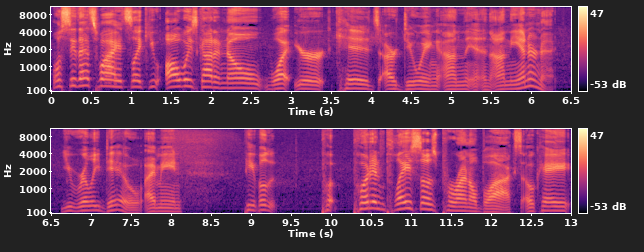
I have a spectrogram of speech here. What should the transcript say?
Well, see, that's why it's like you always got to know what your kids are doing on the on the internet. You really do. I mean, people put put in place those parental blocks. Okay.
